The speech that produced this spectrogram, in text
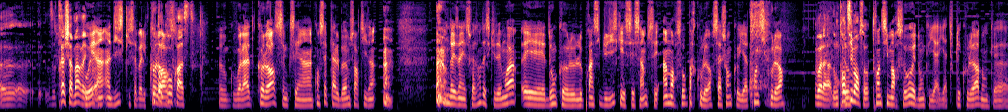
euh, très chamarré. Oui, un, un disque qui s'appelle Tout en Colors. contraste. Donc voilà, Colors, c'est un concept album sorti d'un dans les années 60, excusez-moi. Et donc euh, le, le principe du disque, est c'est simple, c'est un morceau par couleur, sachant qu'il y a 36 couleurs. Voilà, donc 36 morceaux. 36 morceaux, et donc il y a, il y a toutes les couleurs, donc... euh,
